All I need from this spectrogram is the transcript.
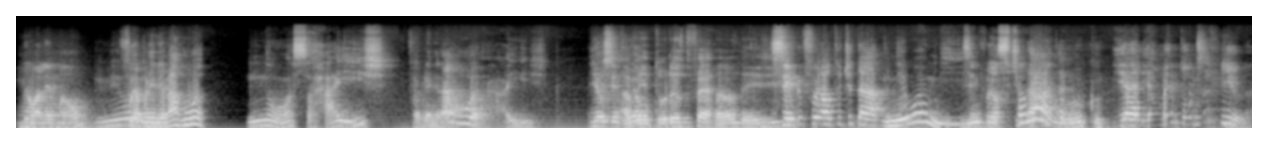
Meu alemão Meu fui aprender na rua. Nossa, raiz. Fui aprender na rua. Raiz. E eu sempre fui, Aventuras do Ferrão desde. sempre fui autodidata. Meu amigo. Sempre fui tá autodidata. maluco. E ali aumentou o desafio, né?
